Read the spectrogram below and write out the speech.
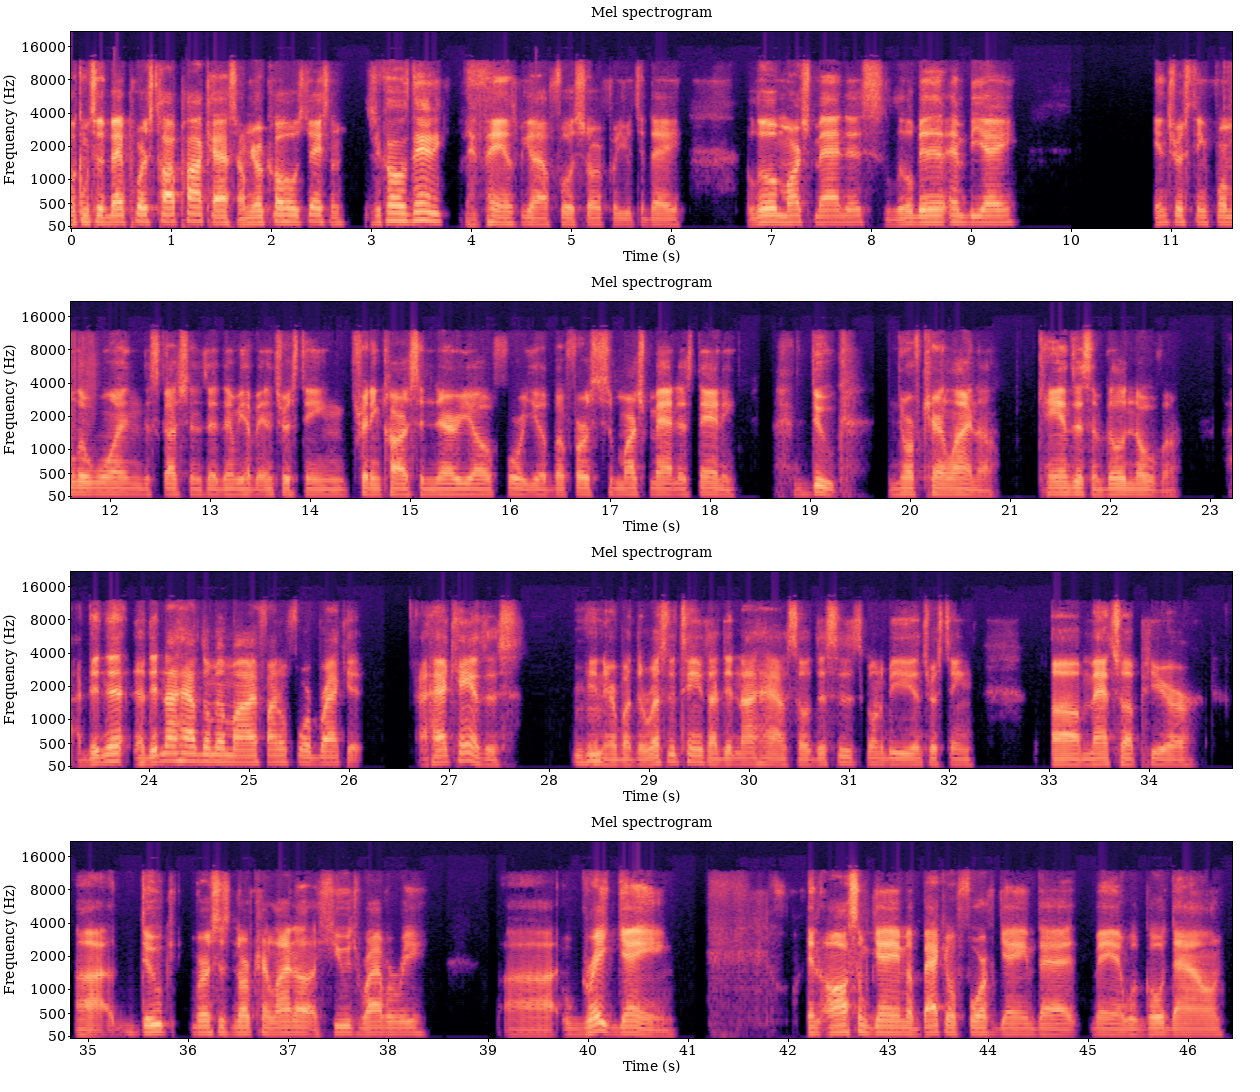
Welcome to the Back Porch Talk podcast. I'm your co-host Jason. It's your co-host Danny. And fans, we got a full show for you today. A little March Madness, a little bit of NBA, interesting Formula One discussions, and then we have an interesting trading card scenario for you. But first, March Madness, Danny, Duke, North Carolina, Kansas, and Villanova. I didn't. I did not have them in my Final Four bracket. I had Kansas mm-hmm. in there, but the rest of the teams I did not have. So this is going to be interesting uh matchup here. Uh Duke versus North Carolina, a huge rivalry. Uh great game. An awesome game, a back and forth game that man will go down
